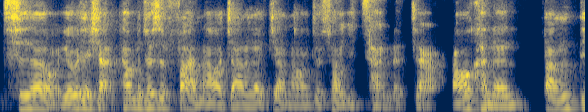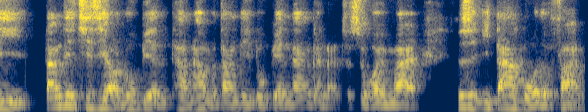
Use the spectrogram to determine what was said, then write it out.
吃那种有点像，他们就是饭，然后加那个酱，然后就算一餐的这样。然后可能当地当地其实有路边摊，他们当地路边摊可能就是会卖，就是一大锅的饭，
